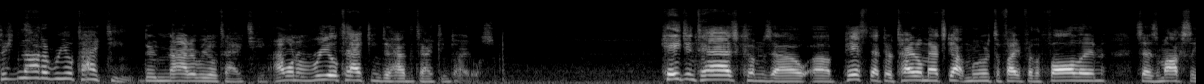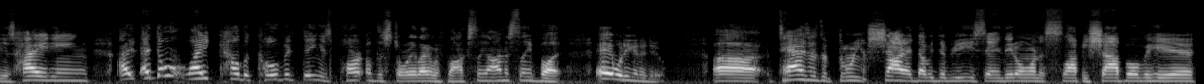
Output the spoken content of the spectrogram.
there's not a real tag team. They're not a real tag team. I want a real tag team to have the tag team titles. Cage and Taz comes out uh, pissed that their title match got moved to fight for the Fallen. Says Moxley is hiding. I, I don't like how the COVID thing is part of the storyline with Moxley, honestly. But hey, what are you gonna do? Uh, Taz ends up throwing a shot at WWE, saying they don't want a sloppy shop over here.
